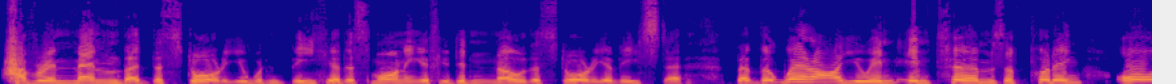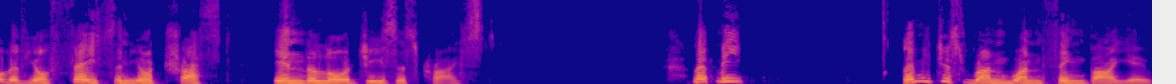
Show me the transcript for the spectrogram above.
have remembered the story. You wouldn't be here this morning if you didn't know the story of Easter. But, but where are you in, in terms of putting all of your faith and your trust in the Lord Jesus Christ? Let me, let me just run one thing by you.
